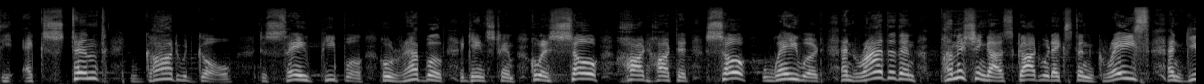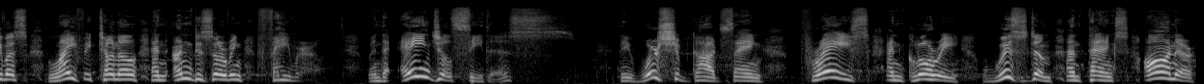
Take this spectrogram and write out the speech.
The extent God would go to save people who rebelled against Him, who were so hard hearted, so wayward. And rather than punishing us, God would extend grace and give us life eternal and undeserving favor. When the angels see this, they worship God, saying, praise and glory, wisdom and thanks, honor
